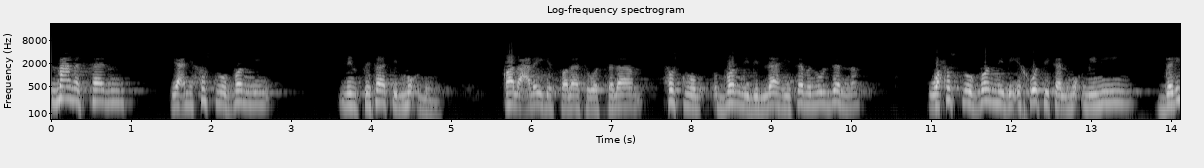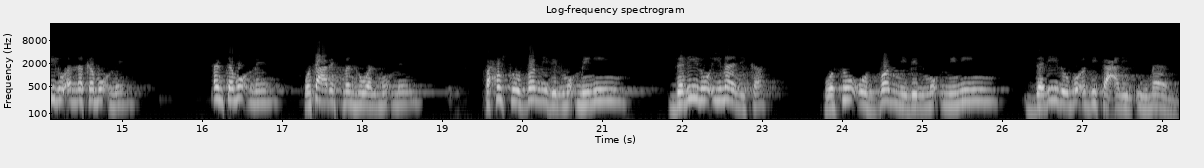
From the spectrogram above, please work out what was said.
المعنى الثاني يعني حسن الظن من صفات المؤمن. قال عليه الصلاة والسلام حسن الظن بالله ثمن الجنة وحسن الظن بإخوتك المؤمنين دليل أنك مؤمن. أنت مؤمن وتعرف من هو المؤمن. فحسن الظن بالمؤمنين دليل إيمانك وسوء الظن بالمؤمنين دليل بعدك عن الإيمان.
